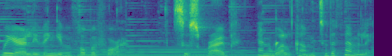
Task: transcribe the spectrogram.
we are living even for before. Subscribe and welcome to the family.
